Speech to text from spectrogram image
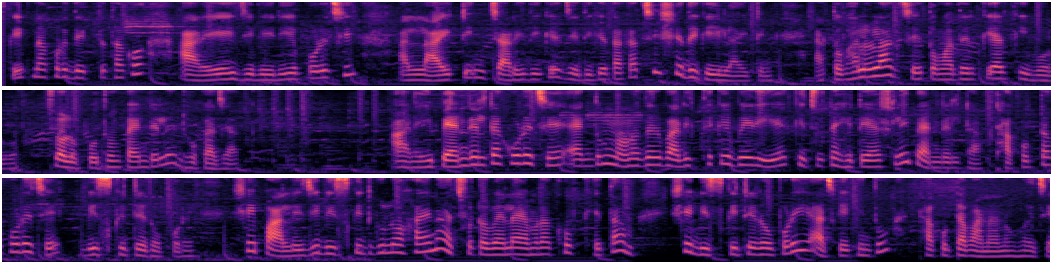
স্কিপ না করে দেখতে থাকো। আর এই যে বেরিয়ে পড়েছি, আর লাইটিং চারিদিকে, যেদিকে তাকাচ্ছি সেদিকেই লাইটিং এত ভালো লাগছে, তোমাদেরকে আর কি বলব? চলো প্রথম প্যান্ডেলে ঢোকা যাক। আর এই প্যান্ডেলটা করেছে একদম ননদের বাড়ির থেকে বেরিয়ে কিছুটা হেঁটে আসলেই প্যান্ডেলটা। ঠাকুরটা করেছে বিস্কিটের ওপরে। সেই পার্লেজি বিস্কিটগুলো হয় না, ছোটোবেলায় আমরা খুব খেতাম, সেই বিস্কিটের ওপরেই আজকে কিন্তু ঠাকুরটা বানানো হয়েছে।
